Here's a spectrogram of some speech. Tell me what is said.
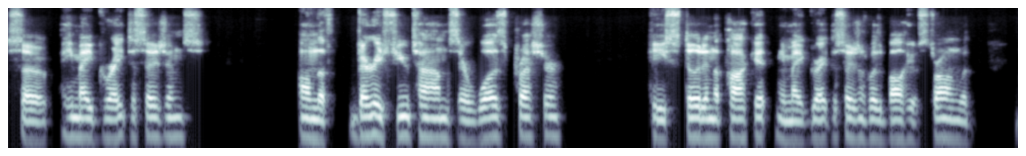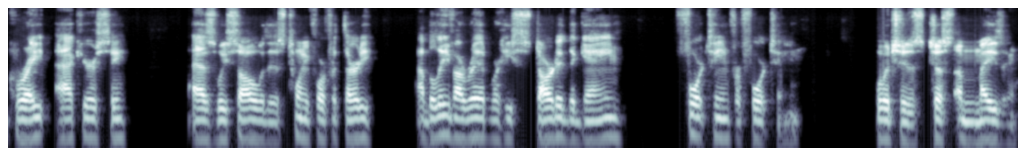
So he made great decisions. On the very few times there was pressure, he stood in the pocket. He made great decisions with the ball. He was throwing with great accuracy, as we saw with his 24 for 30. I believe I read where he started the game 14 for 14, which is just amazing.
